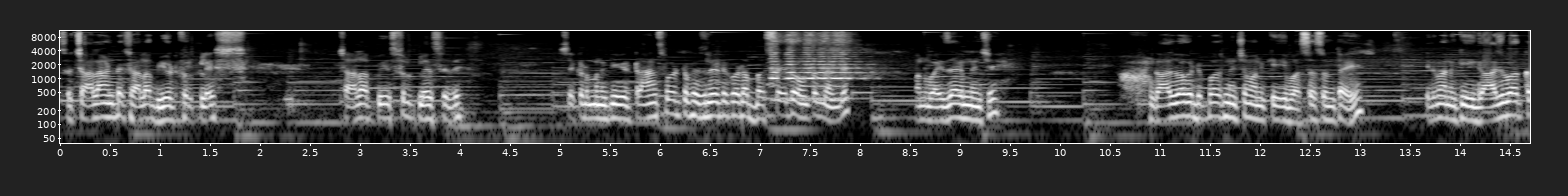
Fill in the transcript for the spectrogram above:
సో చాలా అంటే చాలా బ్యూటిఫుల్ ప్లేస్ చాలా పీస్ఫుల్ ప్లేస్ ఇది. సో ఇక్కడ మనకి ట్రాన్స్పోర్ట్ ఫెసిలిటీ కూడా బస్ అయితే ఉంటుందండి. మన వైజాగ్ నుంచి. గాజువాక డిపోస్ నుంచి మనకి బస్సెస్ ఉంటాయి. ఇది మనకి గాజువాక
